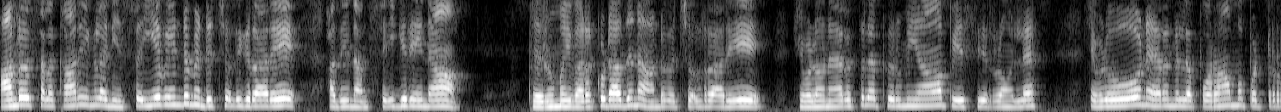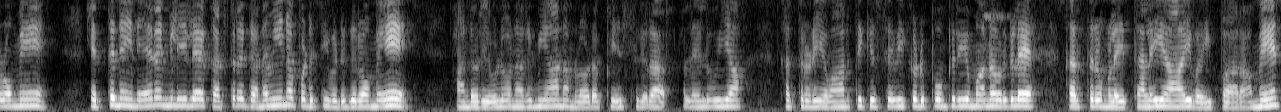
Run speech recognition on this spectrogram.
ஆண்டவர் சில காரியங்களை நீ செய்ய வேண்டும் என்று சொல்கிறாரே. அதை நான் செய்கிறேனா? பெருமை வரக்கூடாதுன்னு ஆண்டவர் சொல்கிறாரே எவ்வளோ நேரத்தில் பெருமையாக பேசிடுறோம் இல்லை எவ்வளோ நேரங்களில் பொறாமப்பட்டுறோமே. எத்தனை நேரங்களில் கத்தரை கனவீனப்படுத்தி விடுகிறோமே. ஆண்டவர் எவ்வளோ நறுமையாக நம்மளோட பேசுகிறார். அல்ல லூயா கத்தருடைய வார்த்தைக்கு செவி கொடுப்போம் பிரியமானவர்களே. கர்த்தர் உங்களை தலையாய் வைப்பார். ஆமேன்.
